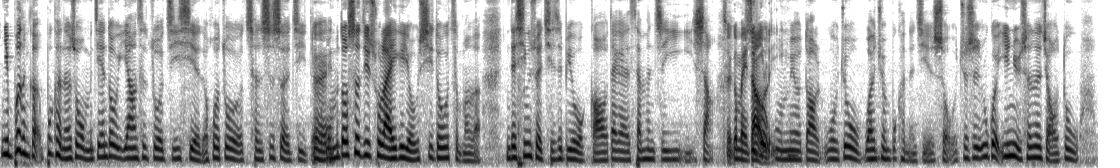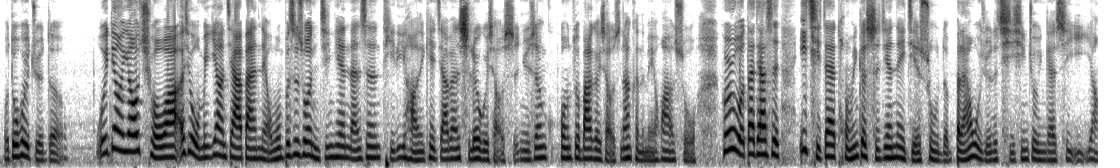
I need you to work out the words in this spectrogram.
你不能可不可能说我们今天都一样是做机械的或做城市设计的，我们都设计出来一个游戏都怎么了？你的薪水其实比我高大概三分之一以上，这个没道理，我没有道理，我就完全不可能接受。就是如果以女生的角度，我都会觉得。我一定要要求啊！而且我们一样加班呢。我们不是说你今天男生体力好，你可以加班十六个小时，女生工作八个小时，那可能没话说。可是如果大家是一起在同一个时间内结束的，本来我觉得起薪就应该是一样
